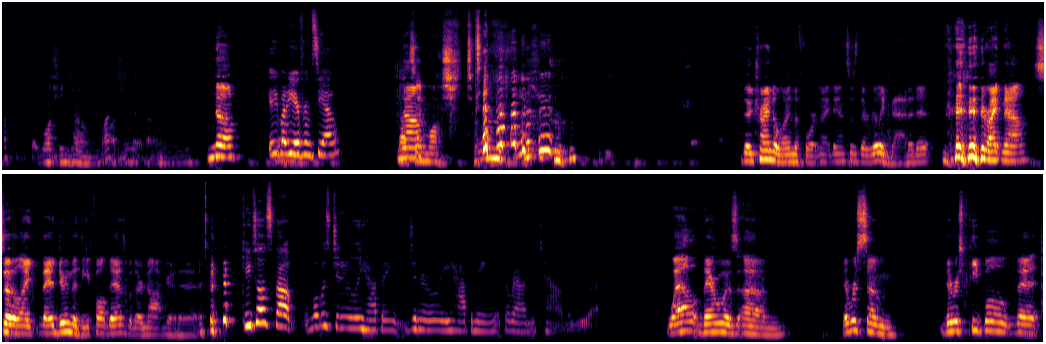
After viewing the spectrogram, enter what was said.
Washington. Washington. Washington. No, Anybody here from Seattle? That's No. in Washington. they're trying to learn the Fortnite dances. They're really bad at it right now. So like they're doing the default dance, but they're not good at it. Can you tell us about what was generally happening generally happening around the town when you left? well, there was um, there was some, there was people that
